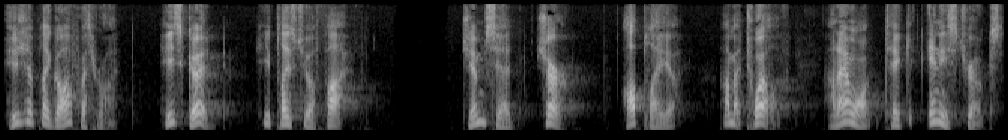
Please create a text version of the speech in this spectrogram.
You should play golf with Ron. He's good. He plays to a five. Jim said, Sure, I'll play you. I'm a 12, and I won't take any strokes,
